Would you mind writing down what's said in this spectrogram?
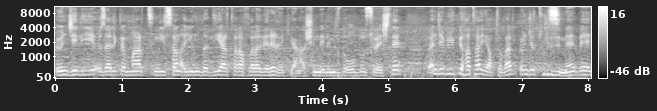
önceliği özellikle Mart, Nisan ayında diğer taraflara vererek yani aşının elimizde olduğu süreçte bence büyük bir hata yaptılar. Önce turizme ve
